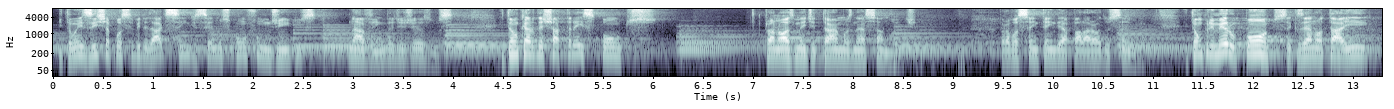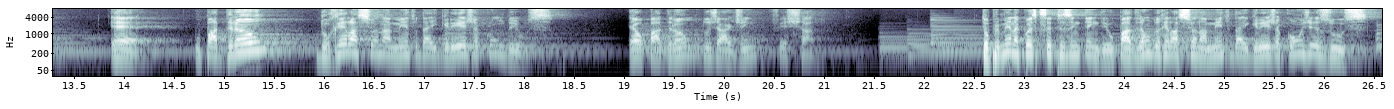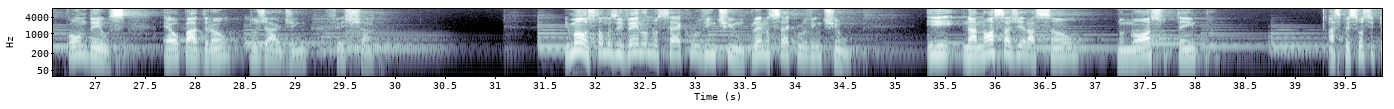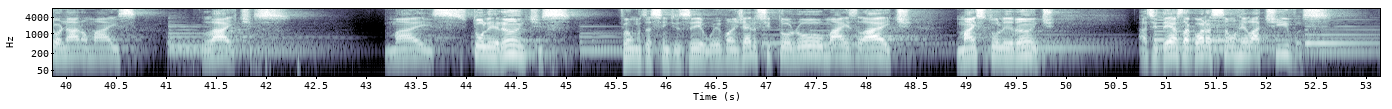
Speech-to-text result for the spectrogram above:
Então existe a possibilidade sim de sermos confundidos na vinda de Jesus. Então eu quero deixar três pontos para nós meditarmos nessa noite, para você entender a palavra do Senhor. Então, primeiro ponto, se quiser anotar aí, é o padrão do relacionamento da igreja com Deus. É o padrão do jardim fechado. Então, a primeira coisa que você precisa entender, o padrão do relacionamento da igreja com Jesus, com Deus, é o padrão do jardim fechado. Irmãos, estamos vivendo no século 21, pleno século 21. E na nossa geração, no nosso tempo, as pessoas se tornaram mais lights, mais tolerantes, vamos assim dizer. O evangelho se tornou mais light, mais tolerante. As ideias agora são relativas.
